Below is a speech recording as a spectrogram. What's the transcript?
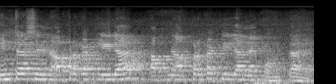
इंटरसेंड अप्रकट लीला अपने अप्रकट लीला में पहुँचता है।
